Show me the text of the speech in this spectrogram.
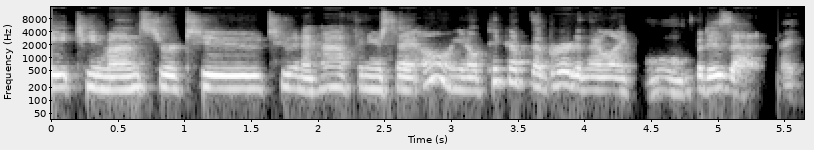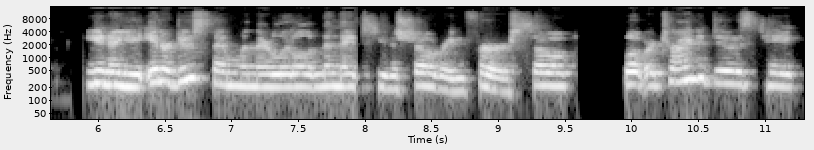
18 months or two, two and a half, and you say, oh, you know, pick up the bird, and they're like, oh, what is that? Right. You know, you introduce them when they're little, and then they see the show ring first. So, what we're trying to do is take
